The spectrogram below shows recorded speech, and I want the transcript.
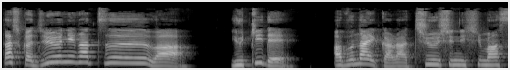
確か12月は雪で危ないから中止にしますっ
